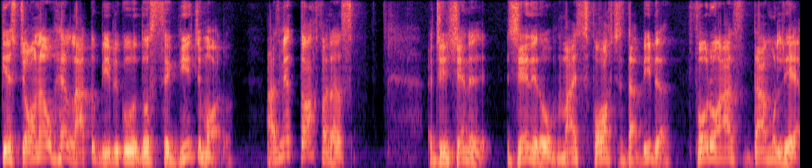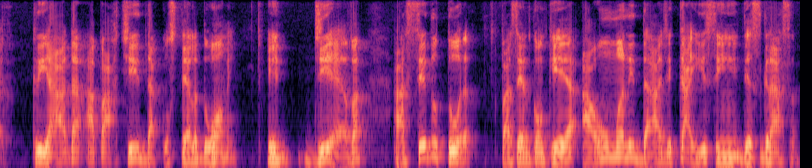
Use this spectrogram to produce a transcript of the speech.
questiona o relato bíblico do seguinte modo: as metáforas de gênero, gênero mais fortes da Bíblia foram as da mulher, criada a partir da costela do homem, e de Eva, a sedutora, fazendo com que a humanidade caísse em desgraça.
